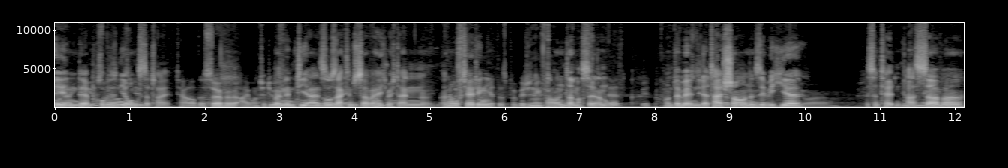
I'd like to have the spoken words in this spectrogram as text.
in der Provisionierungsdatei. Man nimmt die also, sagt dem Server, hey, ich möchte einen Now, Anruf tätigen. und dann machst du den Anruf. Und wenn wir in die Datei schauen, dann sehen wir hier, es enthält ein paar Server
